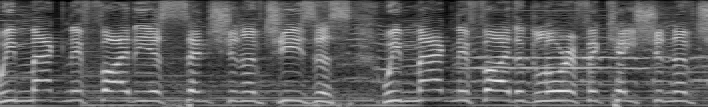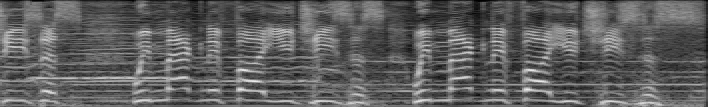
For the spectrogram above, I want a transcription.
We magnify the ascension of Jesus. We magnify the glorification of Jesus. We magnify you, Jesus. We magnify you, Jesus.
